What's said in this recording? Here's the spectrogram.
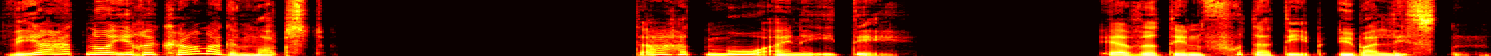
Wer hat nur ihre Körner gemopst? Da hat Mo eine Idee. Er wird den Futterdieb überlisten.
